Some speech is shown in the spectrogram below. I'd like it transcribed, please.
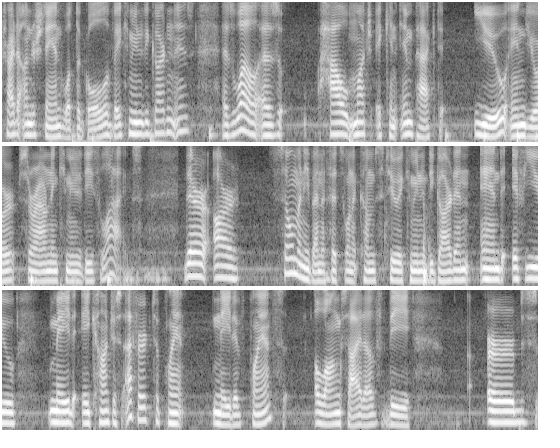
try to understand what the goal of a community garden is, as well as how much it can impact you and your surrounding community's lives. There are so many benefits when it comes to a community garden, and if you made a conscious effort to plant native plants alongside of the herbs,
